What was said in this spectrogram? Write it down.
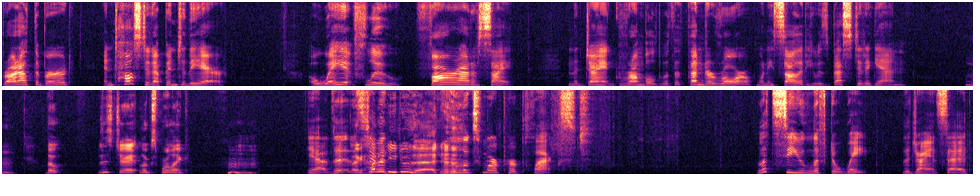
brought out the bird, and tossed it up into the air. Away it flew, far out of sight, and the giant grumbled with a thunder roar when he saw that he was bested again. Hmm. Though this giant looks more like, hmm. Yeah, the, Like, how did he do that? it looks more perplexed. Let's see you lift a weight, the giant said,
